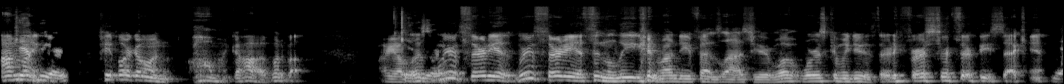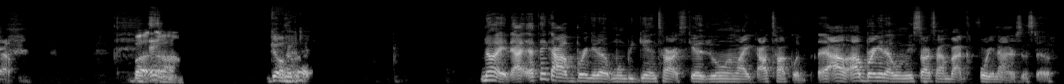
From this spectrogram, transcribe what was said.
I'm like people are going, oh my god, what about? I go, listen, we're thirtieth. We we're thirtieth in the league in run defense last year. What worse can we do? Thirty first or thirty second? Yeah. But um, go No, ahead. No, I, I think I'll bring it up when we get into our schedule, and like I'll talk with. I'll, I'll bring it up when we start talking about 49ers and stuff.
